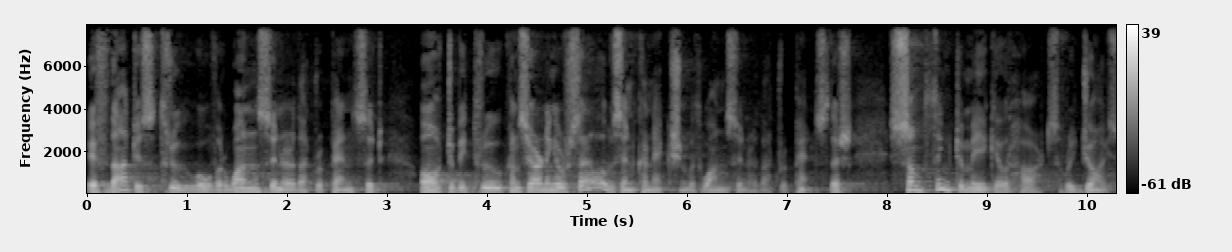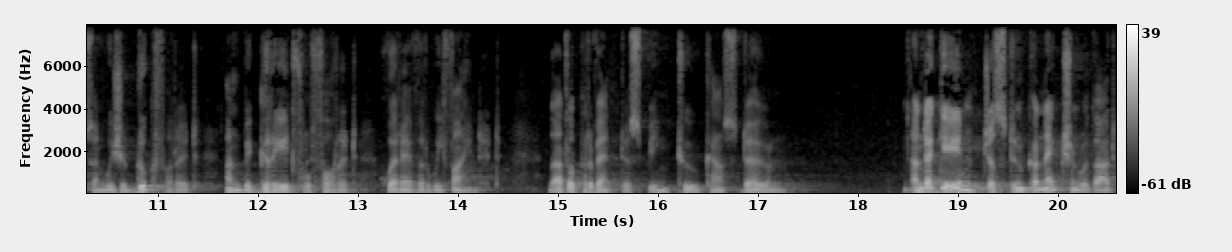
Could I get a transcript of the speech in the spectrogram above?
if that is true over one sinner that repents, it ought to be true concerning ourselves in connection with one sinner that repents. There's something to make our hearts rejoice, and we should look for it and be grateful for it wherever we find it. That'll prevent us being too cast down. And again, just in connection with that,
